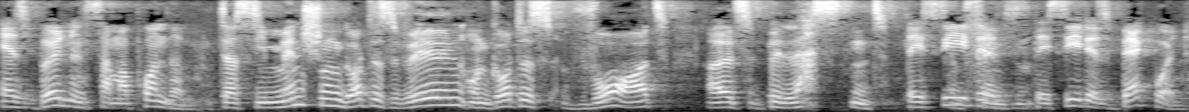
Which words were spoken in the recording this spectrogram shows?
as burdensome upon them. Dass die Menschen Gottes Willen und Gottes Wort als belastend They see it as, empfinden. they see it as backward,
